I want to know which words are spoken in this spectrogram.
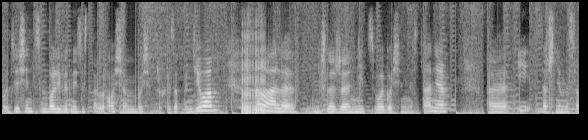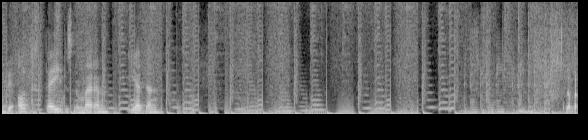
po 10 symboli, w jednej zostały 8, bo się trochę zapędziłam. No ale myślę, że nic złego się nie stanie. E, I zaczniemy sobie od tej z numerem 1. Dobra,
